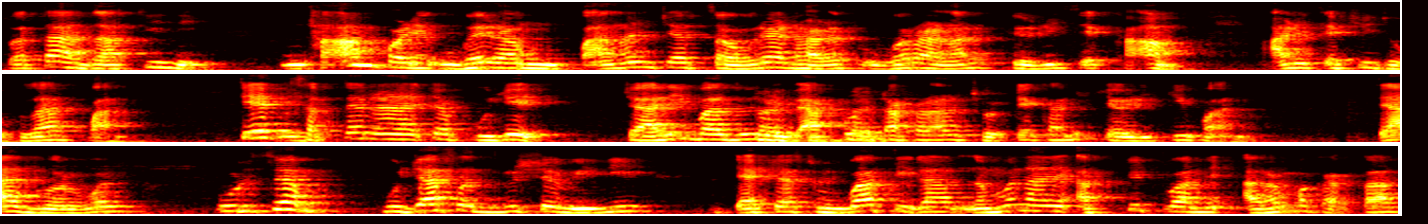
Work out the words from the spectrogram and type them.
स्वतः जातीने ठामपणे उभे राहून पानांच्या चौऱ्या ढाळत उभं राहणार केळीचे खांब आणि त्याची झोकदार पान. तेच सत्यनारायणाच्या पूजेत चारी बाजूने व्यापून टाकणारे छोटेखानी केळीची पानं. त्याचबरोबर पुढचं पूजा सदृश्य विधी त्याच्या सुरुवातीला नमनाने अस्तित्वाने आरंभ करतात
